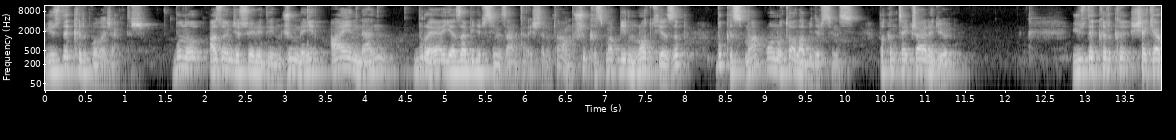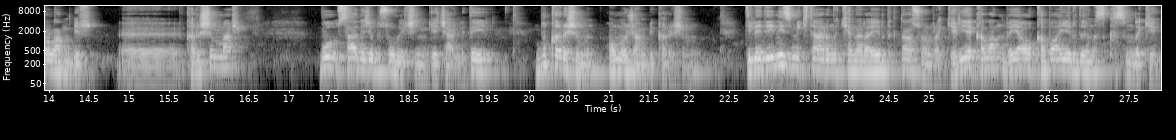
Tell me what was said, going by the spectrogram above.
%40 olacaktır. Bunu az önce söylediğim cümleyi aynen buraya yazabilirsiniz arkadaşlarım. Tamam mı? Şu kısma bir not yazıp bu kısma o notu alabilirsiniz. Bakın tekrar ediyorum. %40'ı şeker olan bir e, karışım var. Bu sadece bu soru için geçerli değil. Bu karışımın homojen bir karışımın dilediğiniz miktarını kenara ayırdıktan sonra geriye kalan veya o kaba ayırdığınız kısımdaki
